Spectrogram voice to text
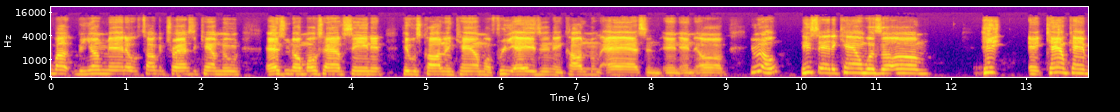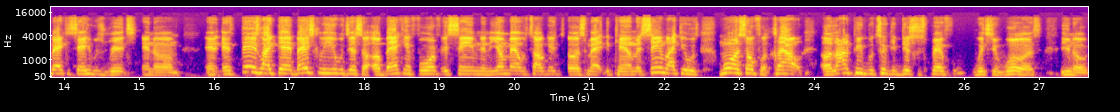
about the young man that was talking trash to Cam Newton. As you know, most have seen it. He was calling Cam a free agent and calling him ass and and and uh, you know, he said that Cam was a um he and Cam came back and said he was rich and um and, and things like that. Basically, it was just a, a, back and forth. It seemed, and the young man was talking uh, smack to Cam. It seemed like it was more so for clout. A lot of people took it disrespectful, which it was, you know.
